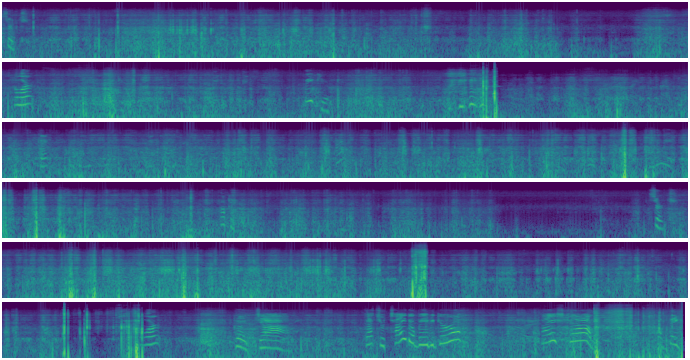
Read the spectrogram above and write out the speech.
Search. Hello? Thank you. Thank you. Search. Alert. Good job. That's your title, baby girl. Nice job.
